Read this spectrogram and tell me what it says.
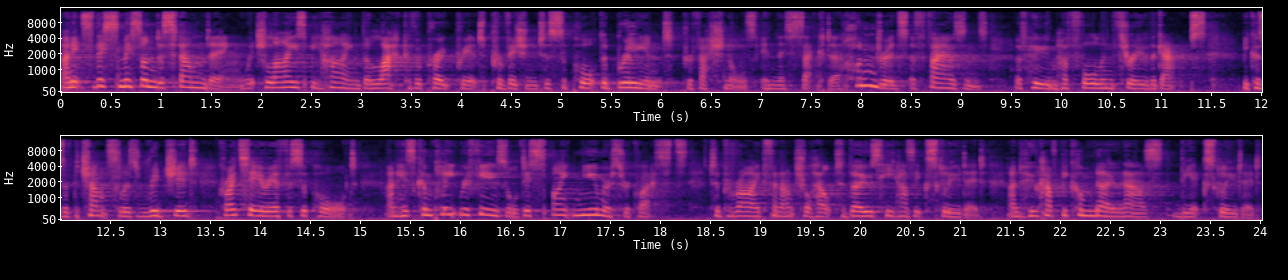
And it's this misunderstanding which lies behind the lack of appropriate provision to support the brilliant professionals in this sector, hundreds of thousands of whom have fallen through the gaps because of the Chancellor's rigid criteria for support and his complete refusal, despite numerous requests, to provide financial help to those he has excluded and who have become known as the excluded.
